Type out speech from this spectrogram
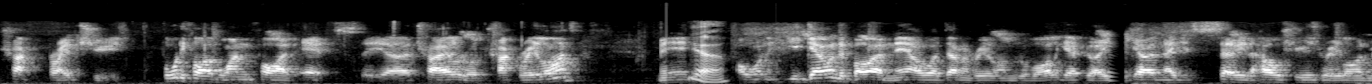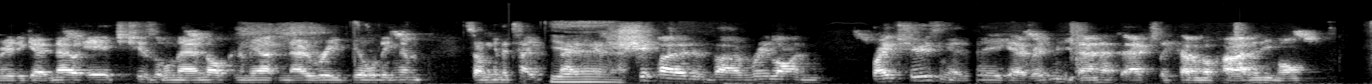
truck brake shoes. 4515Fs, the uh, trailer or truck relines. Man, Yeah. I want to, you go in to buy them now. I've done a reline a little while ago. You go and they just sell you the whole shoes reline ready to go. No air chisel, no knocking them out, no rebuilding them. So I'm going to take Yeah. a shitload of uh, reline brake shoes and go, there you go, Redmond. You don't have to actually cut them apart anymore.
